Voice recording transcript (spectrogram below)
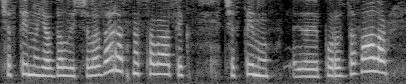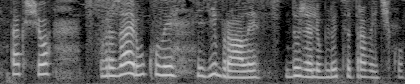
Частину я залишила зараз на салатик, частину е, пороздавала, так що врожай руколи зібрали. Дуже люблю цю травичку.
